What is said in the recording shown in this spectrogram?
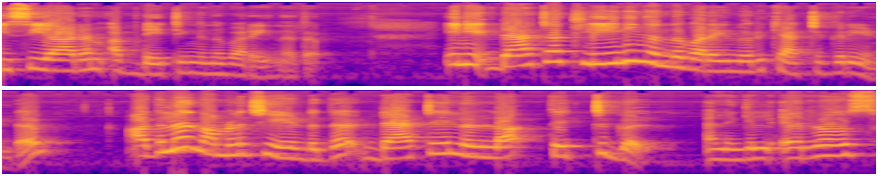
ഇ സി ആർ എം അപ്ഡേറ്റിംഗ് എന്ന് പറയുന്നത്. ഇനി ഡാറ്റ ക്ലീനിങ് എന്ന് പറയുന്ന ഒരു കാറ്റഗറി ഉണ്ട്. അതിൽ നമ്മൾ ചെയ്യേണ്ടത് ഡാറ്റയിലുള്ള തെറ്റുകൾ അല്ലെങ്കിൽ എറേഴ്സ്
